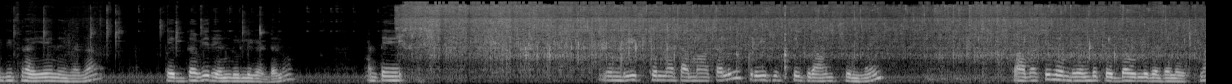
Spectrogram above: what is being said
ఇది ఫ్రై అయినాయి కదా. పెద్దవి రెండు ఉల్లిగడ్డలు. అంటే నేను తీసుకున్న టమాటాలు త్రీ ఫిఫ్టీ గ్రామ్స్ ఉన్నాయి. కాబట్టి నేను రెండు పెద్ద ఉల్లిగడ్డలు వేసిన.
